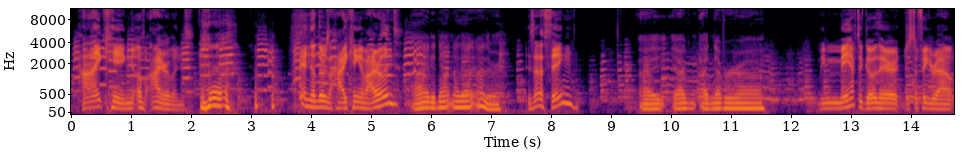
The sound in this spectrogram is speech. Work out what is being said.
High King of Ireland. I didn't know there was a High King of Ireland. I did not know that either. Is that a thing? I yeah, I've I'd never. uh We may have to go there just to figure out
